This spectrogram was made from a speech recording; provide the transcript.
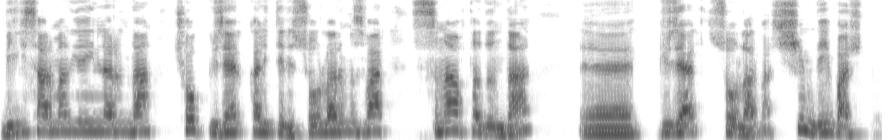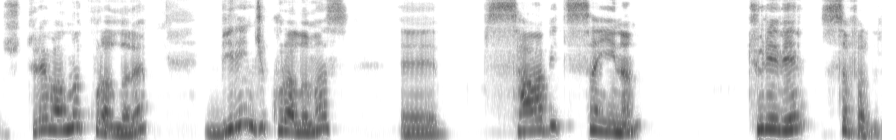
Bilgi sarmal yayınlarından çok güzel kaliteli sorularımız var. Sınav tadında e, güzel sorular var. Şimdi başlıyoruz. Türev alma kuralları birinci kuralımız e, sabit sayının türevi sıfırdır.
